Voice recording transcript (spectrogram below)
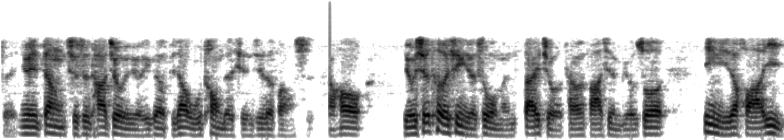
对，因为这样其实它就有一个比较无痛的衔接的方式。然后有一些特性也是我们待久了才会发现，比如说印尼的华裔，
